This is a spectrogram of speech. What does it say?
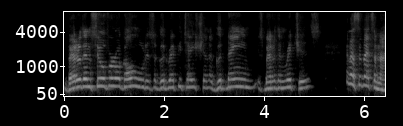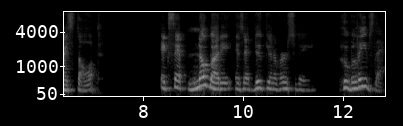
better than silver or gold is a good reputation, a good name is better than riches. And I said, that's a nice thought. Except nobody is at Duke University who believes that.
